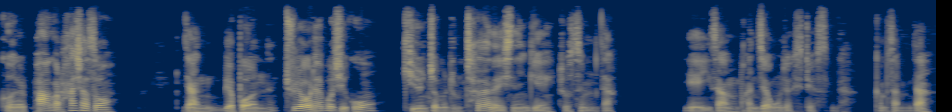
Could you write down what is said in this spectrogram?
그걸 파악을 하셔서 한 몇 번 출력을 해보시고 기준점을 좀 찾아내시는 게 좋습니다. 예, 이상 반지하 공작실이었습니다. 감사합니다.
